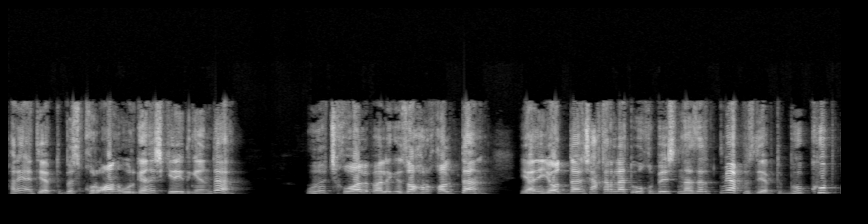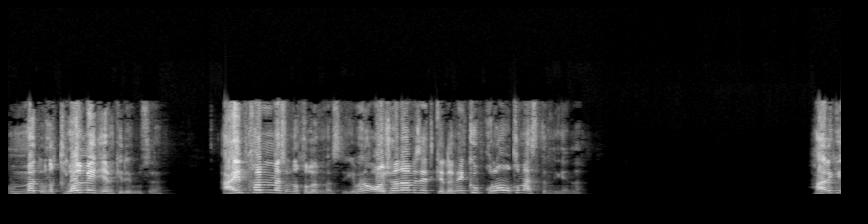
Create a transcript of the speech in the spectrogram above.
qarang aytyapti biz qur'on o'rganish kerak deganda uni chiqib olib haligi zohir qolipdan ya'ni yoddan shaqirlatib o'qib berishni nazarda tutmayapmiz deyapti. Bu ko'p ummat uni qilolmaydi ham kerak bo'lsa. Ayb ham emas uni qilolmasligi mana oysha onamiz aytganlar men ko'p qur'on o'qimasdim deganlar. Haligi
